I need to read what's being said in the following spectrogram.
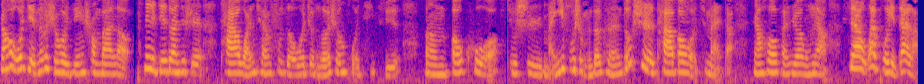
然后我姐那个时候已经上班了，那个阶段就是她完全负责我整个生活起居，嗯，包括就是买衣服什么的，可能都是她帮我去买的。然后反正我们俩虽然外婆也在了。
